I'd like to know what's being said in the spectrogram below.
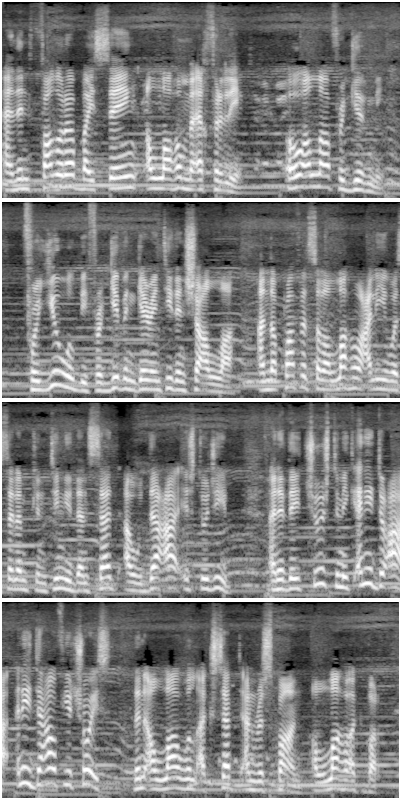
and then follow it up by saying, Allahumma li. Oh Allah, forgive me. For you will be forgiven, guaranteed, inshallah. And the Prophet ﷺ continued and said, Awda'a istujib. And if they choose to make any dua, any dua of your choice, then Allah will accept and respond. Allahu Akbar.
